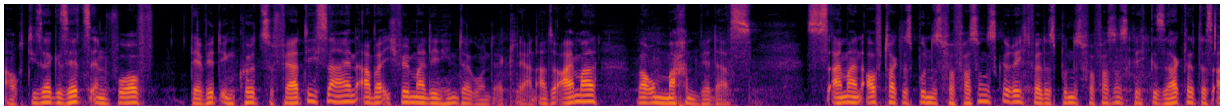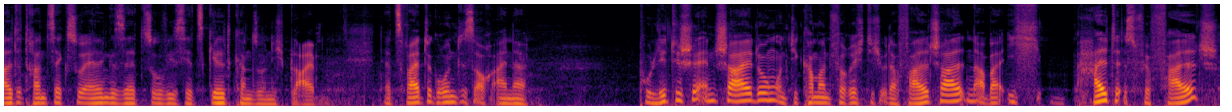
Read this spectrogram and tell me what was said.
auch dieser Gesetzentwurf der wird in Kürze fertig sein, aber ich will mal den Hintergrund erklären. Also einmal, warum machen wir das? Es ist einmal ein Auftrag des Bundesverfassungsgerichts, weil das Bundesverfassungsgericht gesagt hat, das alte Transsexuellengesetz, so wie es jetzt gilt, kann so nicht bleiben. Der zweite Grund ist auch eine politische Entscheidung und die kann man für richtig oder falsch halten, aber ich halte es für falsch,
